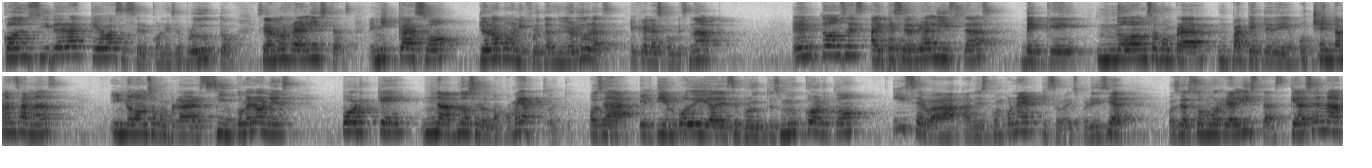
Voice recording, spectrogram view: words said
considera qué vas a hacer con ese producto. Seamos realistas. En mi caso, yo no como ni frutas ni verduras, el que las come Snap. Entonces hay que ser realistas de que no vamos a comprar un paquete de 80 manzanas y no vamos a comprar 5 melones porque Nap no se los va a comer. Exacto. O sea, el tiempo de vida de ese producto es muy corto y se va a descomponer y se va a desperdiciar. O sea, somos realistas. ¿Qué hace Nap?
